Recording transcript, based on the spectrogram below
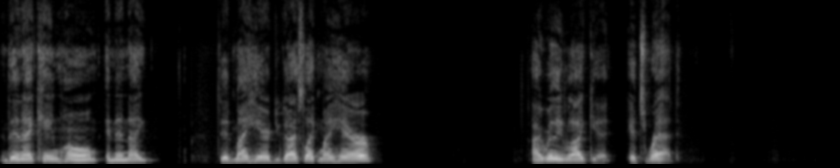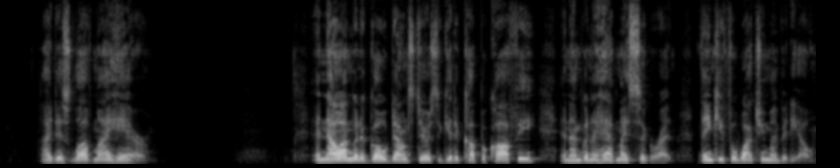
Then I came home and then I did my hair. Do you guys like my hair? I really like it. It's red. I just love my hair. And now I'm going to go downstairs to get a cup of coffee and I'm going to have my cigarette. Thank you for watching my video.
